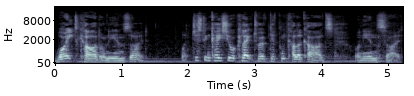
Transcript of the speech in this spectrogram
white card on the inside, just in case you're a collector of different colour cards on the inside.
